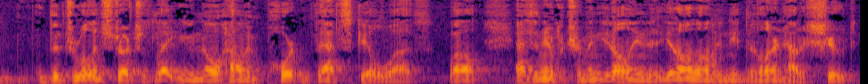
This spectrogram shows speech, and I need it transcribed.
the drill instructors let you know how important that skill was. Well, as an infantryman, you don't only, you don't only need to learn how to shoot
